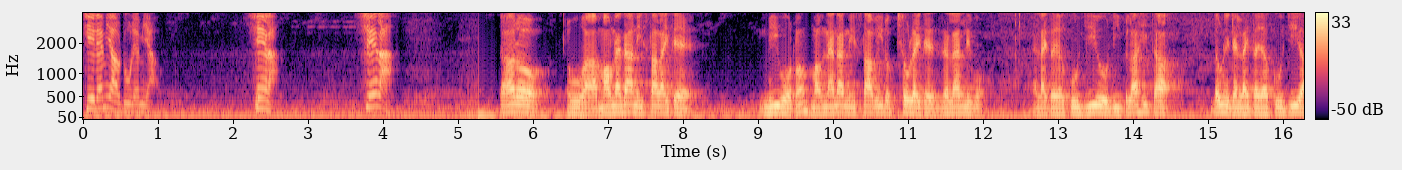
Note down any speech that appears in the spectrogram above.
ရှည်လည်းမရအောင်တူလည်းမရအောင်ရှင်းလားရှင်းလားဒါကတော့ဟိုဟာမောင်နန္ဒနေစလိုက်တဲ့မီးပေါ့နော်မောင်နန္ဒနေစပြီးတော့ဖြုတ်လိုက်တဲ့ဇလန်လေးပေါ့အဲလိုက်တော့ကိုကြီးကိုဒီပလာဟိတ လုံးနေတဲ့လိုက်တော့ကိုကြီးက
